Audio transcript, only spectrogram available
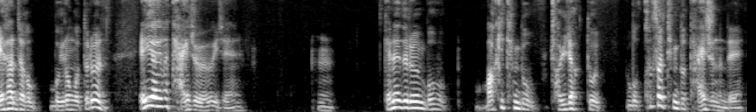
예산 작업 뭐 이런 것들은 AI가 다 해줘요 이제. 음. 걔네들은 뭐 마케팅도 전략도 뭐 컨설팅도 다 해주는데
